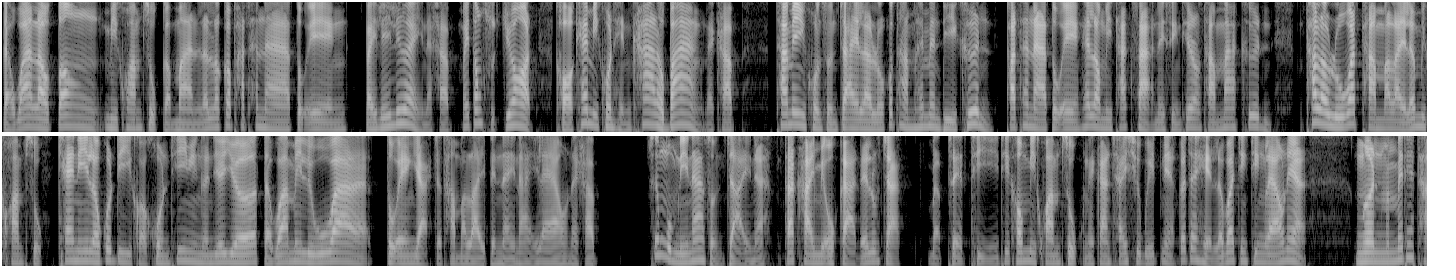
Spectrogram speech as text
แต่ว่าเราต้องมีความสุขกับมัน แล้วเราก็พัฒนาตัวเองไปเรื่อย ๆ นะครับ ไม่ต้องสุดยอด ขอแค่มีคนเห็นค่าเราบ้างนะครับ ถ้าไม่มีคนสนใจเราเราก็ทำให้มันดีขึ้น พัฒนาตัวเองให้เรามีทักษะในสิ่งที่เราทำมากขึ้น ถ้าเรารู้ว่าทำอะไรแล้วมีความสุข แค่นี้เราก็ดีกว่าคนที่มีเงินเยอะ ๆ แต่ว่าไม่รู้ว่าตัวเองอยากจะทำอะไรเป็นไหนๆแล้วนะครับซึ่งมุมนี้น่าสนใจนะถ้าใครมีโอกาสได้รู้จักแบบเศรษฐีที่เขามีความสุขในการใช้ชีวิตเนี่ยก็จะเห็นแล้วว่าจริง ๆ แล้วเนี่ยเงินมันไม่ได้ท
